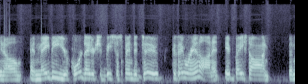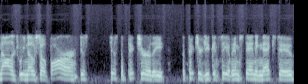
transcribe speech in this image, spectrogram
you know, and maybe your coordinator should be suspended too because they were in on it. It based on the knowledge we know so far. Just just the picture, the the pictures you can see of him standing next to,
